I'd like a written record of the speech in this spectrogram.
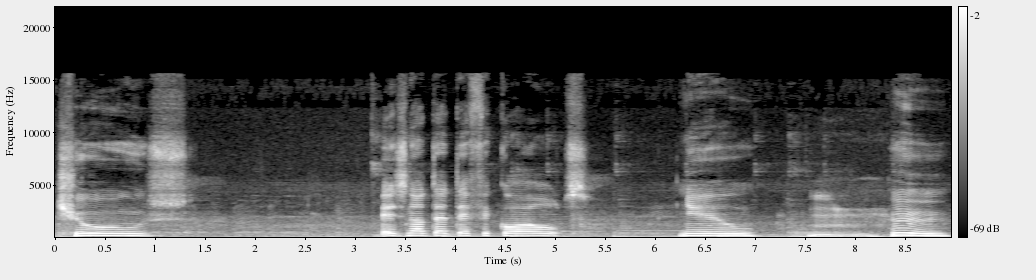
Choose. It's not that difficult. No. Hmm.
